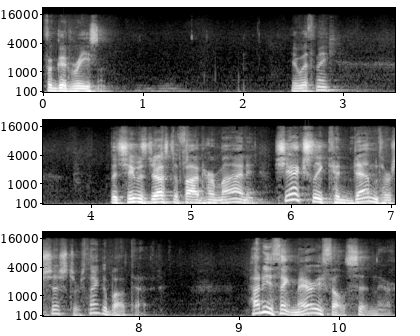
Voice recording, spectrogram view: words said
for good reason. You with me? That she was justified in her mind. She actually condemned her sister. Think about that. How do you think Mary felt sitting there?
